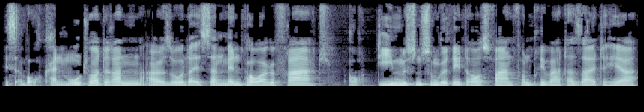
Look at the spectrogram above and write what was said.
ist aber auch kein Motor dran, also da ist dann Manpower gefragt. Auch die müssen zum Gerät rausfahren von privater Seite her,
